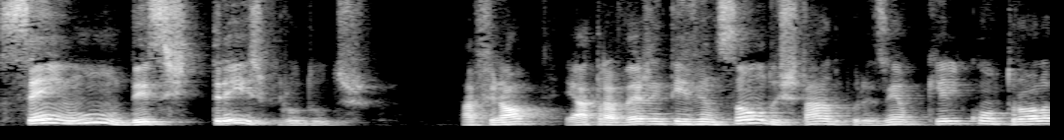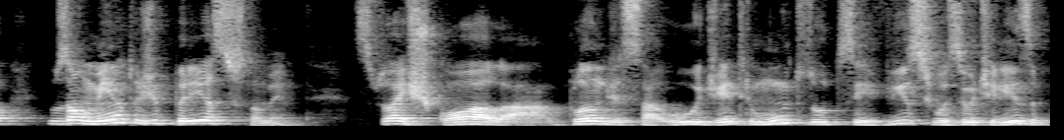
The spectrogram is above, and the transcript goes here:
sem um desses três produtos. Afinal, é através da intervenção do Estado, por exemplo, que ele controla os aumentos de preços também sua escola, o plano de saúde, entre muitos outros serviços que você utiliza,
